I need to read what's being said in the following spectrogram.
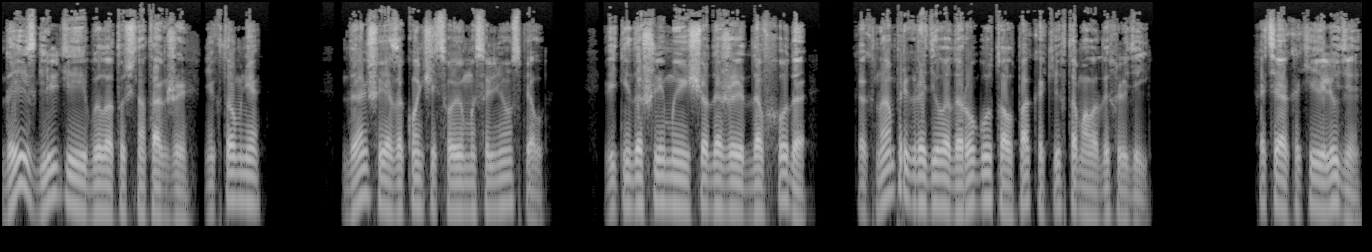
Да и с гильдией было точно так же. Никто мне...» Дальше я закончить свою мысль не успел. Ведь не дошли мы еще даже до входа, как нам преградила дорогу толпа каких-то молодых людей. Хотя какие люди,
